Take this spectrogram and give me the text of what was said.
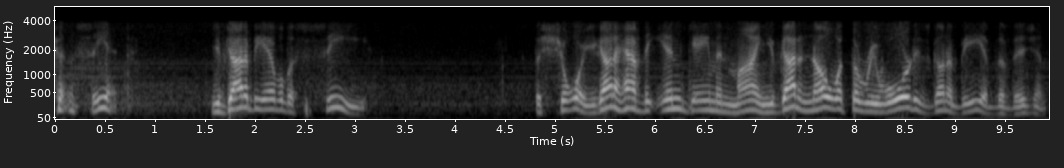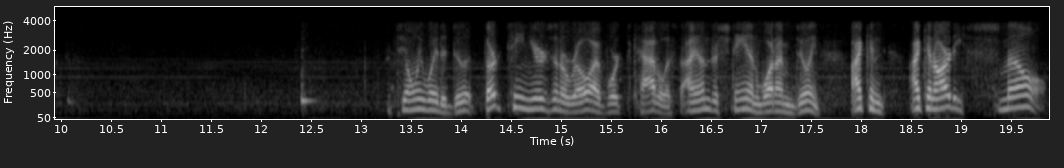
couldn't see it. You've got to be able to see the shore. You got to have the end game in mind. You've got to know what the reward is going to be of the vision. It's the only way to do it. 13 years in a row I've worked Catalyst. I understand what I'm doing. I can I can already smell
